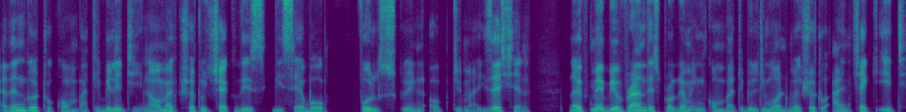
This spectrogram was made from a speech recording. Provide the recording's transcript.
and then go to compatibility. Now make sure to check this disable full screen optimization. Now if maybe you've run this program in compatibility mode, make sure to uncheck it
